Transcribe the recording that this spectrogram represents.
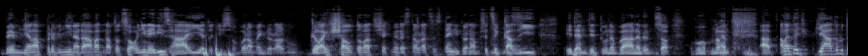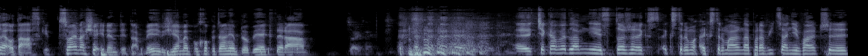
by měla první nadávat na to, co oni nejvíc hájí, je totiž svoboda McDonaldů, gleichschaltovat všechny restaurace stejný. To nám přece hmm. kazí identitu, nebo já nevím co, mnohem. A, ale teď k jádru té otázky. Co je naše identita? My žijeme pochopitelně v době, která... Ciekawe dla mnie jest to, że ekstrem, ekstremalna prawica nie walczy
